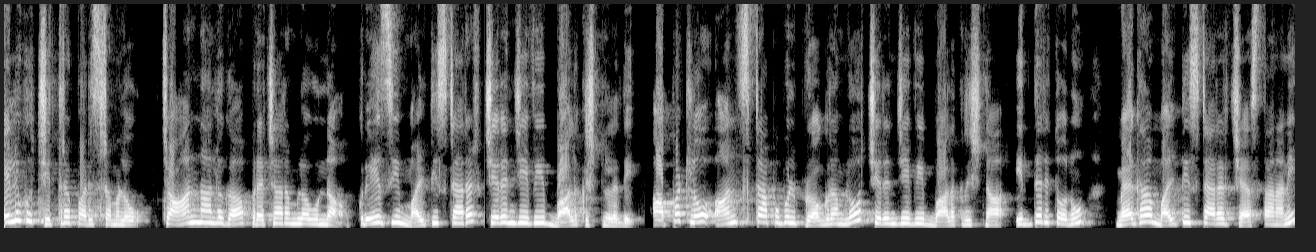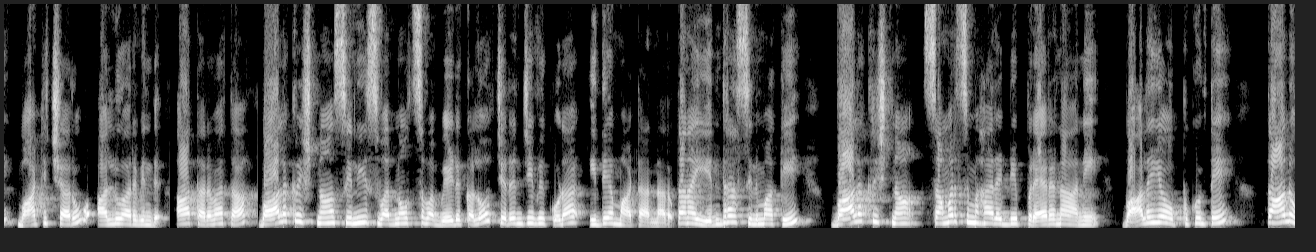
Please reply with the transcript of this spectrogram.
తెలుగు చిత్ర పరిశ్రమలో చాన్నాళ్ళుగా ప్రచారంలో ఉన్న క్రేజీ మల్టీస్టారర్ చిరంజీవి బాలకృష్ణలది. అప్పట్లో అన్స్టాపబుల్ ప్రోగ్రామ్లో చిరంజీవి బాలకృష్ణ ఇద్దరితోనూ మెగా మల్టీస్టారర్ చేస్తానని మాటిచ్చారు అల్లు అరవింద్. ఆ తర్వాత బాలకృష్ణ సినీ స్వర్ణోత్సవ వేడుకలో చిరంజీవి కూడా ఇదే మాట అన్నారు. తన ఇంద్ర సినిమాకి బాలకృష్ణ సమరసింహారెడ్డి ప్రేరణ అని బాలయ్య ఒప్పుకుంటే తాను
